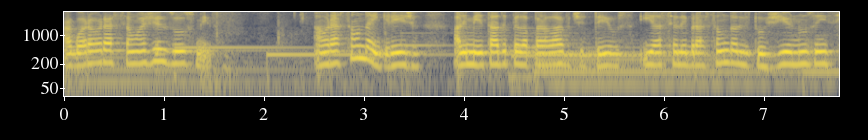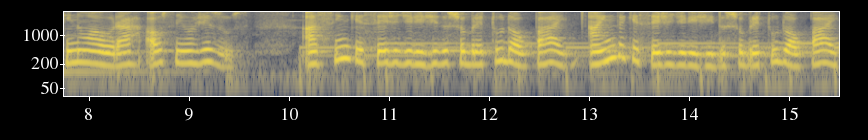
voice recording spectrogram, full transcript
Agora a oração a Jesus mesmo. A oração da igreja, alimentada pela palavra de Deus, e a celebração da liturgia nos ensinam a orar ao Senhor Jesus. Assim que seja dirigida sobretudo ao Pai, ainda que seja dirigida sobretudo ao Pai,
